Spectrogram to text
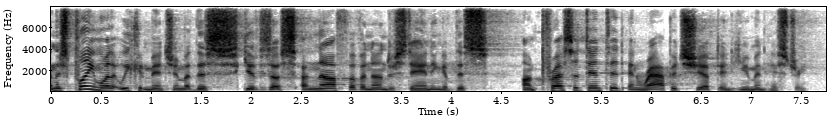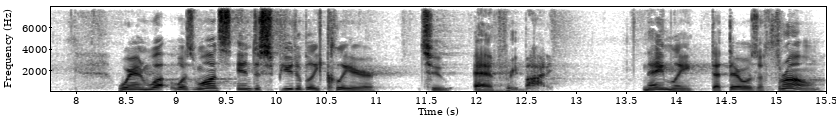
And there's plenty more that we could mention, but this gives us enough of an understanding of this unprecedented and rapid shift in human history, wherein what was once indisputably clear to everybody, namely that there was a throne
